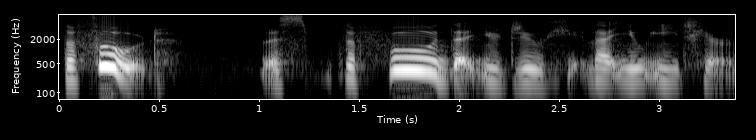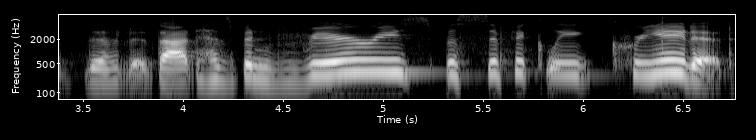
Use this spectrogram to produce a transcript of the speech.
the food. This, the food that you do that you eat here that, that has been very specifically created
